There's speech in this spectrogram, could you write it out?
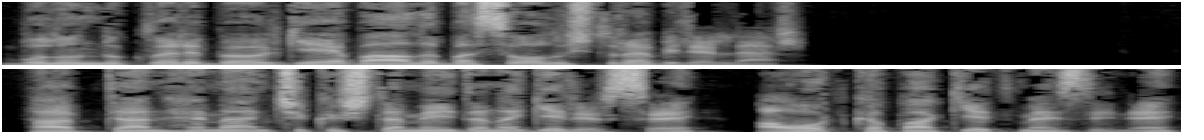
Bulundukları bölgeye bağlı bası oluşturabilirler. Kalpten hemen çıkışta meydana gelirse, aort kapak yetmezliğine,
